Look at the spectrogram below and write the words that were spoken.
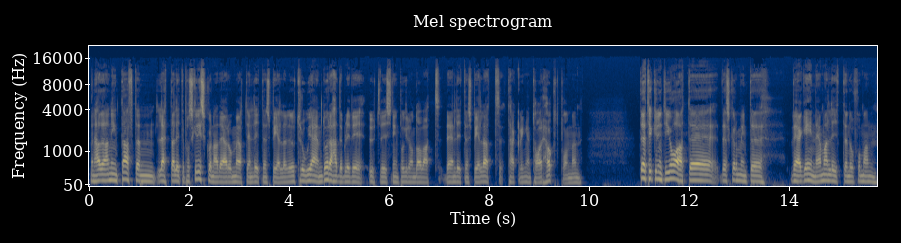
Men hade han inte haft en lätta lite på skridskorna där och mött en liten spelare, då tror jag ändå det hade blivit utvisning på grund av att det är en liten spelare att tacklingen tar högt på. Men det tycker inte jag att det, det ska de inte väga in. Är man liten då får man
